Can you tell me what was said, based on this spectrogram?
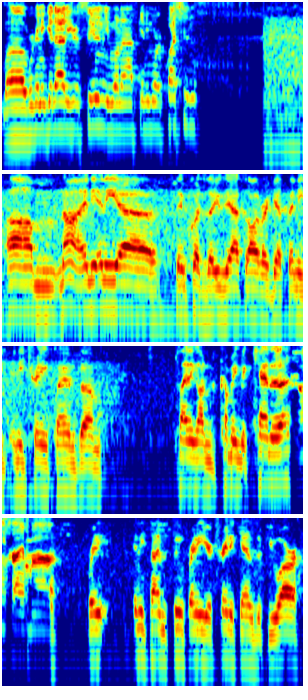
well, we're gonna get out of here soon. You want to ask any more questions? Um, nah. Any any uh same questions I usually ask all of our guests. Any any training plans? Um, planning on coming to Canada anytime uh for any anytime soon for any of your training camps. If you are,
